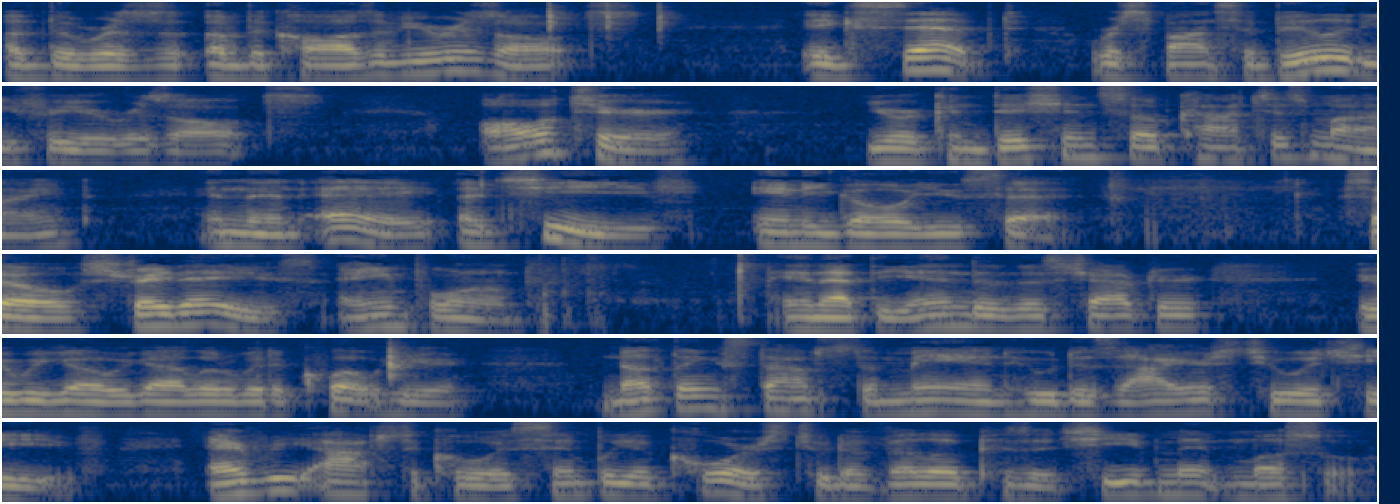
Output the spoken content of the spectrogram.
of the res- of the cause of your results. Accept responsibility for your results, alter your conditioned subconscious mind, and then A, achieve any goal you set. So, straight A's, aim for them. And at the end of this chapter, here we go. We got a little bit of quote here. Nothing stops the man who desires to achieve. Every obstacle is simply a course to develop his achievement muscle.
